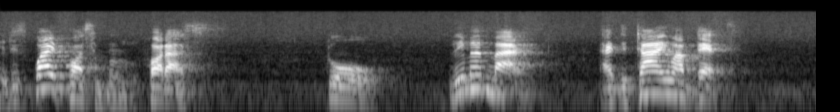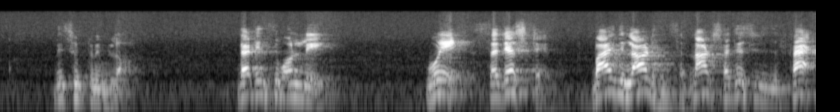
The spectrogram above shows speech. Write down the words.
it is quite possible for us to remember at the time of death the Supreme Law. That is the only way suggested by the Lord Himself, not suggested, is a fact.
